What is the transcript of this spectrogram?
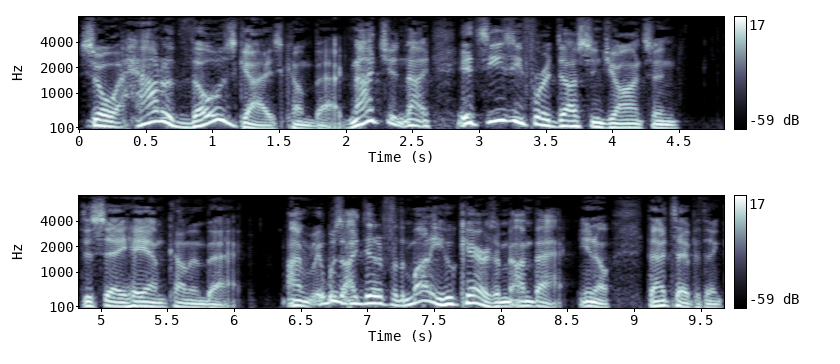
So how do those guys come back? Not just not. It's easy for a Dustin Johnson to say, "Hey, I'm coming back." I'm, it was I did it for the money. Who cares? I'm, I'm back. You know that type of thing.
